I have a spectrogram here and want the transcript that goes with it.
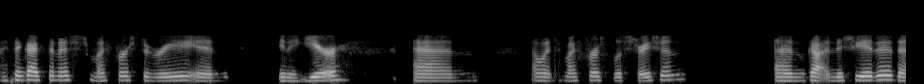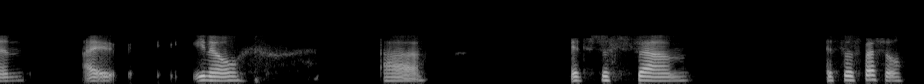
I think I finished my first degree in in a year, and I went to my first lustration and got initiated, and I, you know, uh, it's just um, it's so special,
